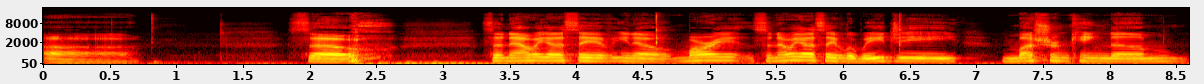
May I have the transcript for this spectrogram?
Uh, so so now we gotta save you know Mario. So now we gotta save Luigi, Mushroom Kingdom,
